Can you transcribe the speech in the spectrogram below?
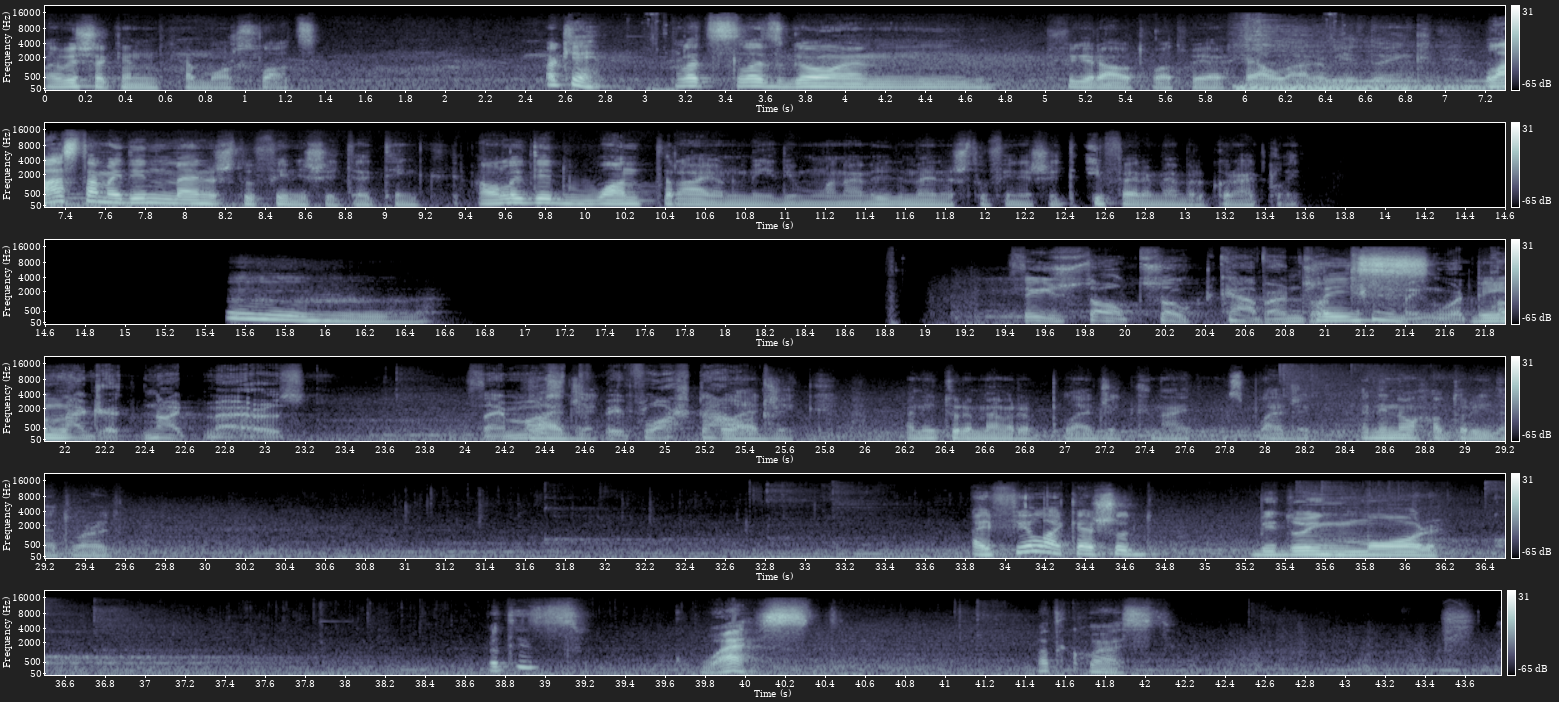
I wish I can have more slots. Okay, let's let's go and figure out what we are hell are we doing. Last time I didn't manage to finish it, I think. I only did one try on medium one. I didn't manage to finish it, if I remember correctly. Ooh. These salt-soaked caverns Please are teeming with be- pelagic nightmares. They must Pelagic. be flushed out. Pelagic. I need to remember pelagic night was pelagic. I didn't know how to read that word. I feel like I should be doing more. But it's quest. What quest?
